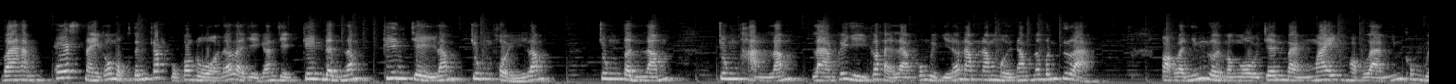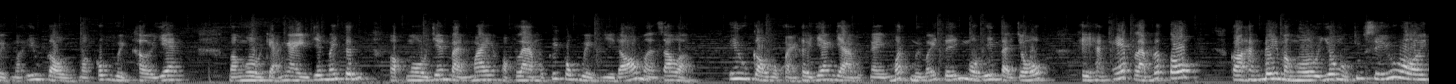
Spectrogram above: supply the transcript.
Và thằng S này có một tính cách của con rùa, đó là gì các anh chị? Kiên định lắm, kiên trì lắm, trung thủy lắm, trung tình lắm, trung thành lắm. Làm cái gì có thể làm công việc gì đó 5 năm 10 năm nó vẫn cứ làm hoặc là những người mà ngồi trên bàn may hoặc làm những công việc mà yêu cầu, mà công việc thời gian, mà ngồi cả ngày trên máy tính hoặc ngồi trên bàn may hoặc làm một cái công việc gì đó mà sao à yêu cầu một khoảng thời gian dài, một ngày mất mười mấy tiếng ngồi im tại chỗ thì thằng S làm rất tốt. Còn thằng đi mà ngồi vô một chút xíu thôi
